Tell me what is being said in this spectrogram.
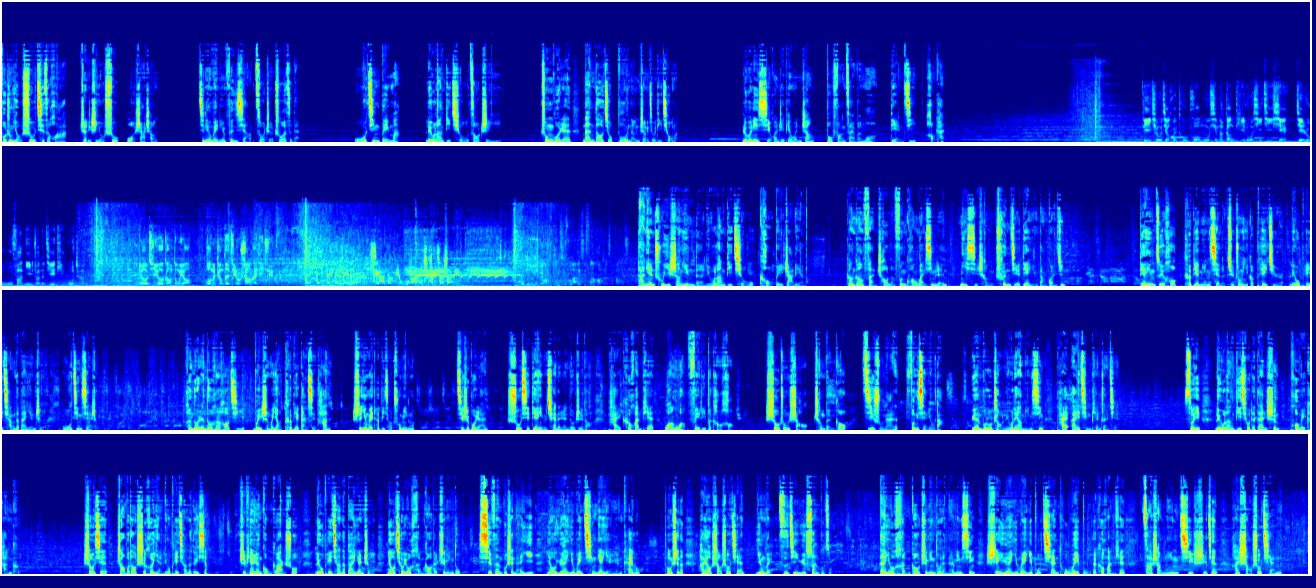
腹中有书气自华，这里是有书我沙城，今天为您分享作者桌子的《吴京被骂，流浪地球遭质疑，中国人难道就不能拯救地球吗？》如果您喜欢这篇文章，不妨在文末点击好看。地球将会突破木星的刚体洛希极限，进入无法逆转的解体过程。幺七幺杠洞幺，我们正在进入上海地区。飞飞飞飞飞飞，下降离五百公尺飞行升力。我们的目标是重启苏拉维西三号转向发动机。大年初一上映的《流浪地球》口碑炸裂了，刚刚反超了《疯狂外星人》，逆袭成春节电影档冠军。电影最后特别明写了剧中一个配角刘培强的扮演者吴京先生。很多人都很好奇，为什么要特别感谢他呢？是因为他比较出名吗？其实不然，熟悉电影圈的人都知道，拍科幻片往往费力不讨好，受众少、成本高、技术难、风险又大，远不如找流量明星拍爱情片赚钱。所以，《流浪地球》的诞生颇为坎坷。首先，找不到适合演刘培强的对象。制片人巩格尔说，刘培强的扮演者要求有很高的知名度，戏份不是男一，要愿意为青年演员开路，同时呢，还要少收钱，因为资金预算不足。但有很高知名度的男明星，谁愿意为一部前途未卜的科幻片砸上名气、时间，还少收钱呢？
